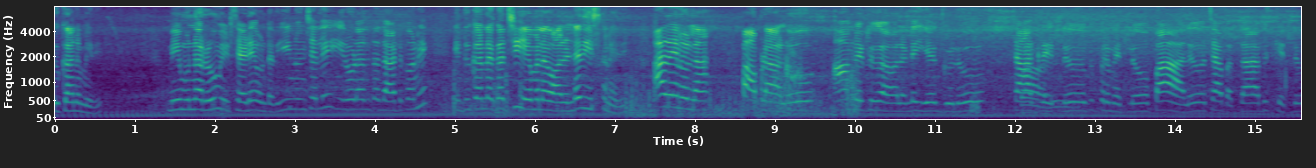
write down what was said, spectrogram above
దుకాణం ఇది. మేమున్న రూమ్ ఇటు సైడే ఉంటుంది. ఈ నుంచి వెళ్ళి ఈ రోడ్ అంతా దాటుకొని ఈ దుకాణంలోకి వచ్చి ఏమైనా కావాలంటే తీసుకునేది. అదేనుల్లా పాపడాలు ఆమ్లెట్లు కావాలంటే ఎగ్గులు చాక్లెట్లు పిప్పరమెట్లు పాలు చాపత్త బిస్కెట్లు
